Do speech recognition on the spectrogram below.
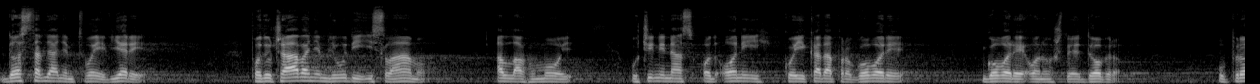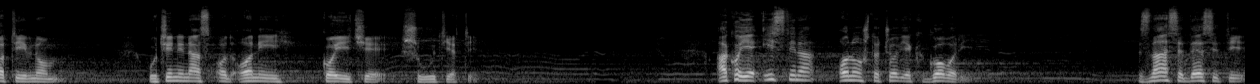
dostavljanjem Tvoje vjere, podučavanjem ljudi islamu. Allahu moj, učini nas od onih koji kada progovore, govore ono što je dobro. U protivnom, učini nas od onih koji će šutjeti. Ako je istina ono što čovjek govori, zna se desiti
